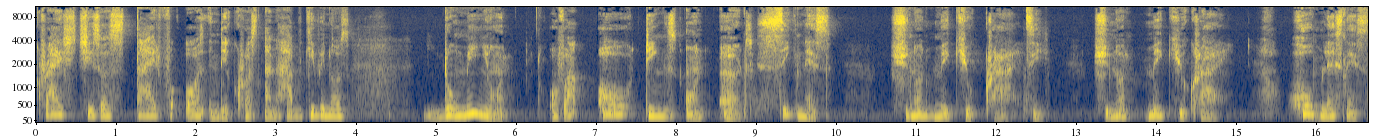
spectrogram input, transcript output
Christ Jesus died for us in the cross and have given us dominion over all things on earth. Sickness should not make you cry. See, should not make you cry. Homelessness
